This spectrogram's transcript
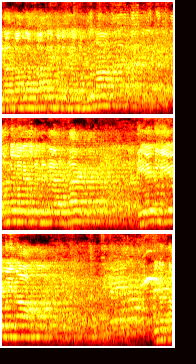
మీరంతా సహకరించవలసిన కోరుతున్నా తొందరలోనే కొన్ని నిర్ణయాలు ఉంటాయి. ఏది ఏమైనా. మీరంతా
